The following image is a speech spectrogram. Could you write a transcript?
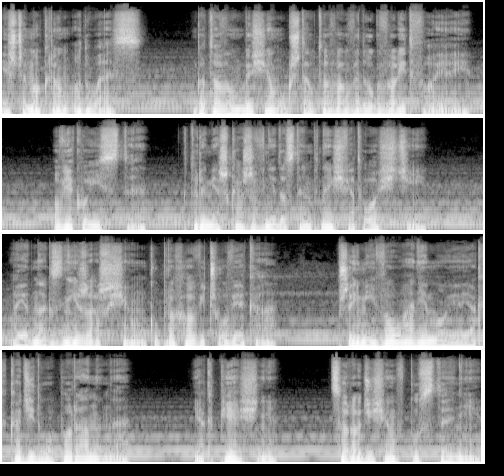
jeszcze mokrą od łez, gotową byś ją ukształtował według woli Twojej. O wiekuisty, który mieszkasz w niedostępnej światłości, a jednak zniżasz się ku prochowi człowieka. Przyjmij wołanie moje jak kadzidło poranne, jak pieśń, co rodzi się w pustyni,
